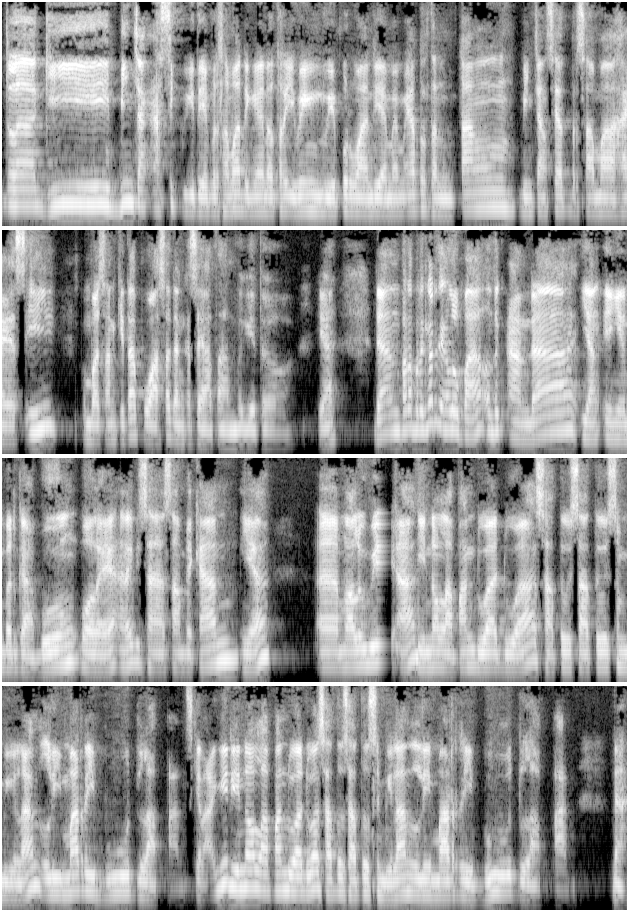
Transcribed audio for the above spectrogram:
lagi bincang asik begitu ya bersama dengan Dr. Iwing Dwi Purwandi MMR tentang bincang sehat bersama HSI, pembahasan kita puasa dan kesehatan begitu ya. Dan para pendengar jangan lupa untuk Anda yang ingin bergabung boleh Anda bisa sampaikan ya eh, melalui WA di 0822 119 5008. Sekali lagi di 0822 119 5008. Nah,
